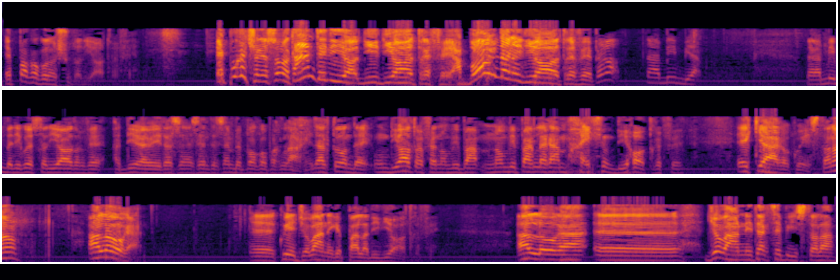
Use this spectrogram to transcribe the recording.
è poco conosciuto Diotrefe. Eppure ce ne sono tante di, di Diotrefe, abbondano i Diotrefe, però nella Bibbia nella Bibbia di questo Diotrofe, a dire la verità, se ne sente sempre poco parlare. D'altronde un Diotrofe non vi, non vi parlerà mai di un Diotrofe. È chiaro questo, no? Allora, eh, qui è Giovanni che parla di Diotrofe. Allora, eh, Giovanni, terza epistola.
